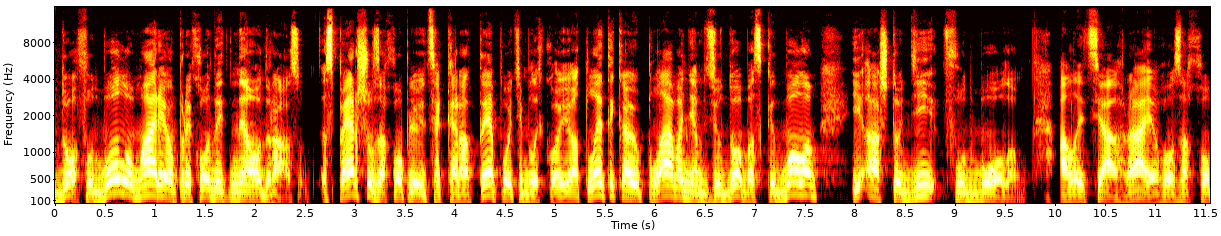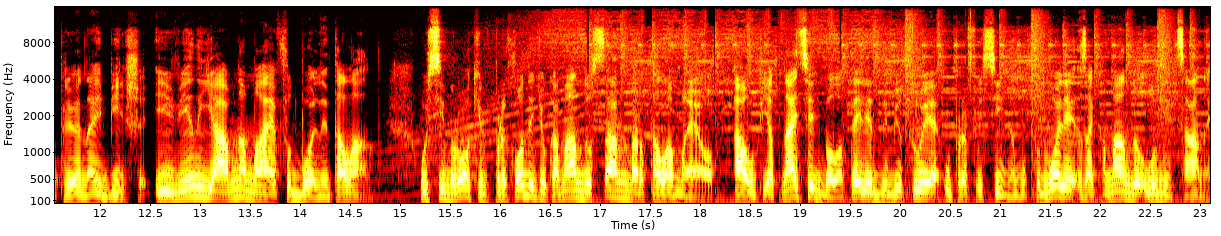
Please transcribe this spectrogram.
До футболу Маріо приходить не одразу. Спершу захоплюється карате, потім легкою атлетикою, плаванням, дзюдо, баскетболом і аж тоді футболом. Але ця гра його захоплює найбільше, і він явно має футбольний талант. У 7 років приходить у команду Сан Бартоломео, а у 15 Болотелі дебютує у професійному футболі за команду Луміцани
